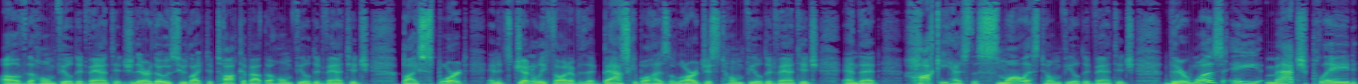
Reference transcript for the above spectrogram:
of the home field advantage. There are those who like to talk about the home field advantage by sport, and it's generally thought of that basketball has the largest home field advantage and that hockey has the smallest home field advantage. There was a match played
